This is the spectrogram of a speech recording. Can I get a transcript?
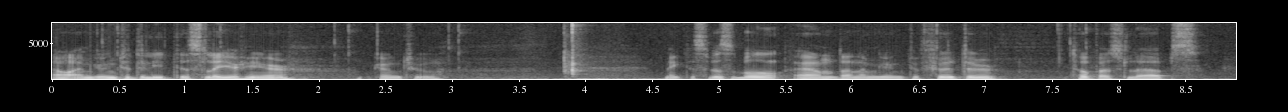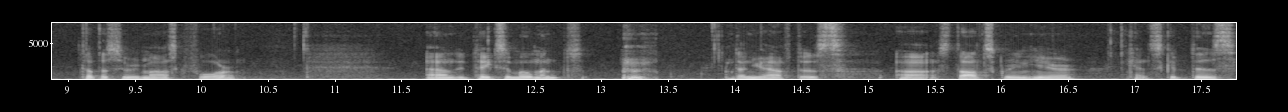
now I'm going to delete this layer here. I'm going to make this visible and then I'm going to filter Topaz Labs Topaz Remask 4 and it takes a moment. Then you have this uh, start screen here. You can skip this.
